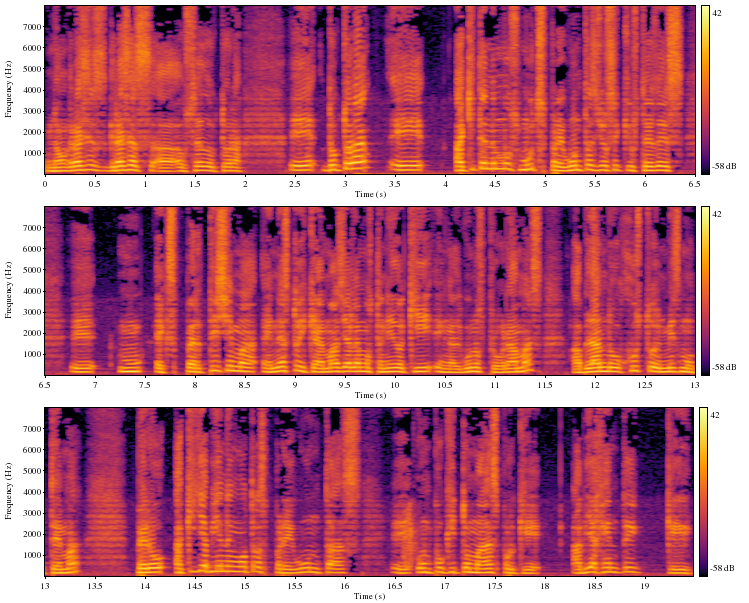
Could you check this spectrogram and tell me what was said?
No, gracias, gracias a, usted, doctora. Eh, doctora, eh, aquí tenemos muchas preguntas. Yo sé que ustedes expertísima en esto y que además ya la hemos tenido aquí en algunos programas hablando justo del mismo tema. Pero aquí ya vienen otras preguntas eh, un poquito más porque había gente que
